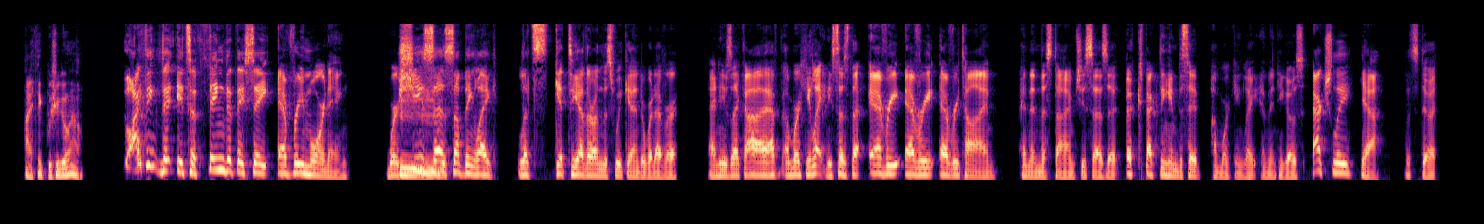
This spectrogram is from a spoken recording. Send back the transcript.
I think we should go out." I think that it's a thing that they say every morning where she Hmm. says something like, let's get together on this weekend or whatever. And he's like, I have, I'm working late. And he says that every, every, every time. And then this time she says it, expecting him to say, I'm working late. And then he goes, actually, yeah, let's do it.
